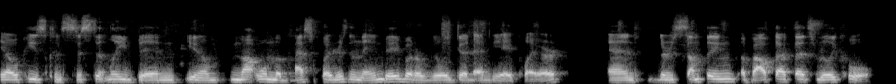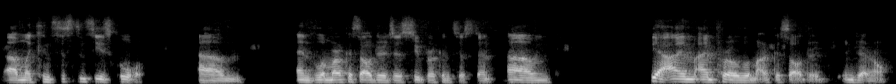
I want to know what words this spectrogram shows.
you know, he's consistently been, you know, not one of the best players in the NBA, but a really good NBA player. And there's something about that that's really cool. Um, like consistency is cool. Um, and Lamarcus Aldridge is super consistent. Um, yeah, I'm I'm pro Lamarcus Aldridge in general.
